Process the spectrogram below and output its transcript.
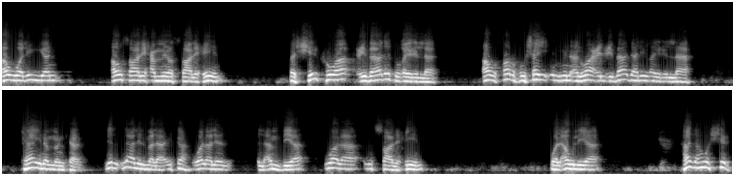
أو وليا أو صالحا من الصالحين. فالشرك هو عبادة غير الله. أو صرف شيء من أنواع العبادة لغير الله كائنا من كان لا للملائكة ولا للأنبياء ولا للصالحين والأولياء. هذا هو الشرك.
